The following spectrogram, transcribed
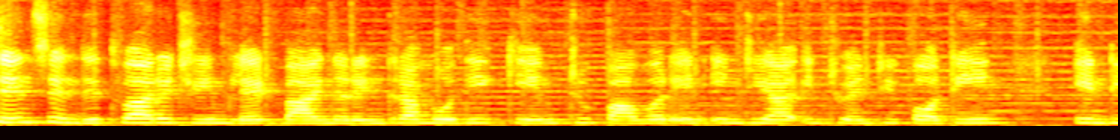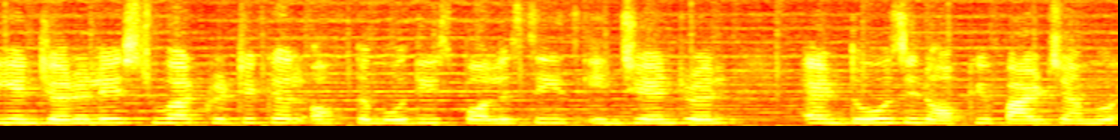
Since Hindutva regime led by Narendra Modi came to power in India in 2014, Indian journalists who are critical of the Modi's policies in general and those in occupied Jammu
